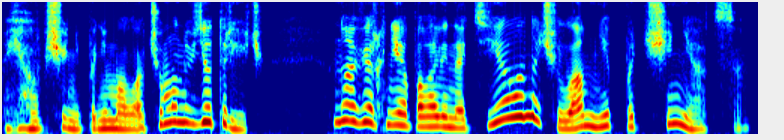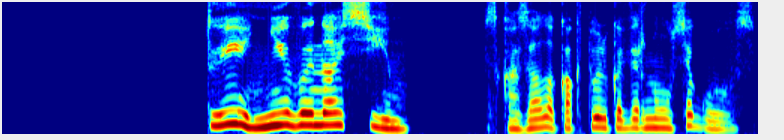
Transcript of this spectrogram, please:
Я вообще не понимала, о чем он ведет речь, но верхняя половина тела начала мне подчиняться. «Ты невыносим», — сказала, как только вернулся голос.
